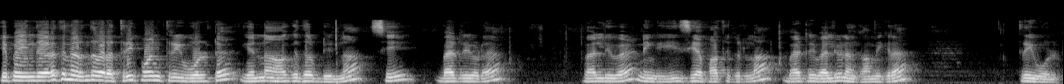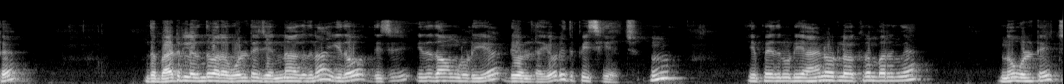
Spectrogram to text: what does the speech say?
இப்போ இந்த இடத்துல இருந்து வர த்ரீ பாயிண்ட் த்ரீ வோல்ட்டு என்ன ஆகுது அப்படின்னா சி பேட்டரியோட வேல்யூவை நீங்கள் ஈஸியாக பார்த்துக்கிடலாம். பேட்டரி வேல்யூ நான் காமிக்கிறேன். த்ரீ வோல்ட்டு இந்த பேட்டரியிலேருந்து வர வோல்டேஜ் என்ன ஆகுதுன்னா இதோ திஸ் இஸ் இதுதான் உங்களுடைய டியூவல் டயோடு இது பிசிஹெச் ம்? இப்போ இதனுடைய ஆனோடில் வைக்கிறேன் பாருங்க. நோ வோல்டேஜ்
